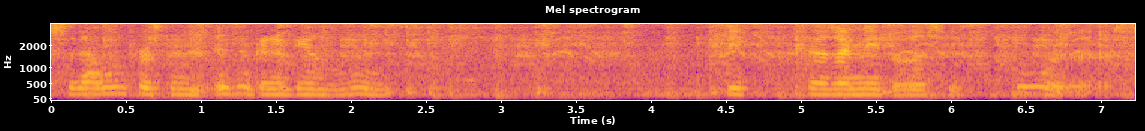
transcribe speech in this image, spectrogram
So that one person isn't going to be on the list because I made the list before this.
